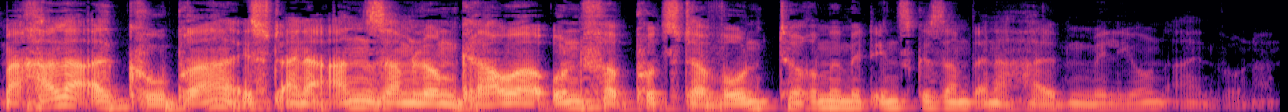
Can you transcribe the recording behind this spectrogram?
Machala al-Kubra ist eine Ansammlung grauer, unverputzter Wohntürme mit insgesamt einer halben Million Einwohnern.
